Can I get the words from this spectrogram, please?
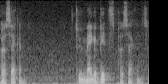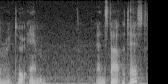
per second. 2 megabits per second sorry 2 M. And start the test.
